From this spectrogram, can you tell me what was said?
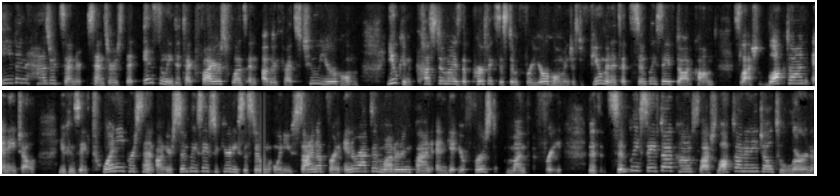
even hazard sensors that instantly detect fires, floods, and other threats to your home. You can customize the perfect system for your home in just a few minutes at simplisafe.com slash locked on NHL. You can save 20% on your SimpliSafe security system when you sign up for an interactive monitoring plan and get your first month free. Visit simplisafe.com slash NHL to learn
